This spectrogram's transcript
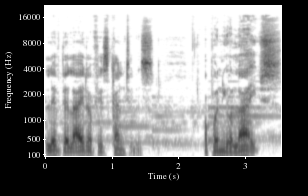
lift the light of his countenance upon your lives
